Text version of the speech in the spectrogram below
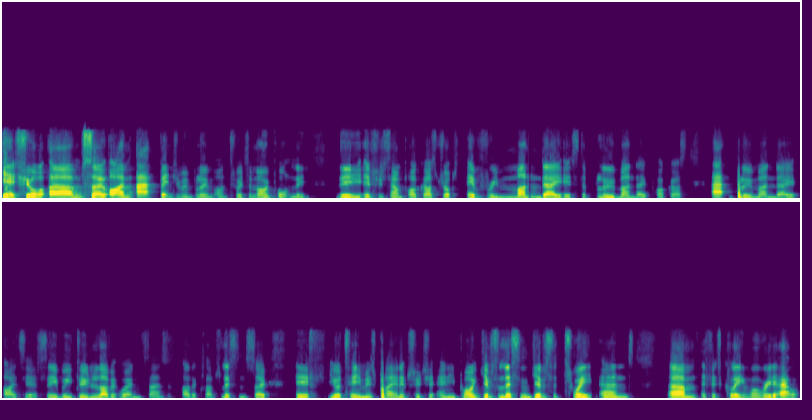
Yeah, sure. Um, so I'm at Benjamin Bloom on Twitter. More importantly, the Ipswich Town podcast drops every Monday. It's the Blue Monday podcast at Blue Monday ITFC. We do love it when fans of other clubs listen. So if your team is playing Ipswich at any point, give us a listen, give us a tweet, and um, if it's clean, we'll read it out.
